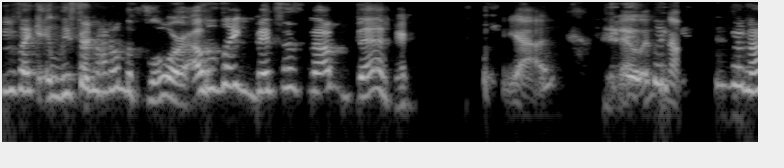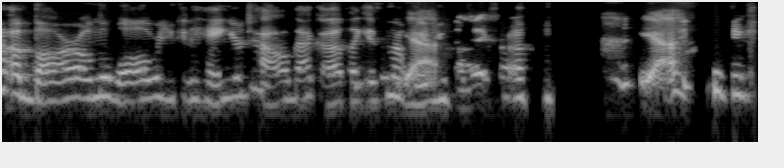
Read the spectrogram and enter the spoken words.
"He was like, at least they're not on the floor." I was like, "Bitch, that's not better." Yeah. No, it's like, not. They're not a bar on the wall where you can hang your towel back up. Like, it's not yeah. where you got it from. Yeah. like,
